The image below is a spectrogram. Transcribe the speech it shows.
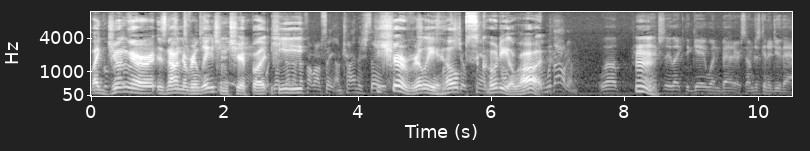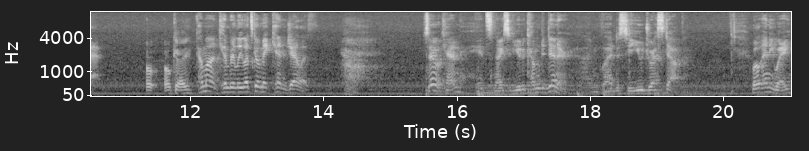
like Junior voted. is not in a relationship, gay but No, no, no, he that's not what I'm saying. I'm trying to say. he sure really you're supposed to helps Cody a lot. run Without him. Well, Hmm. I actually like the gay one better, so I'm just gonna do that. Oh, okay. Come on, Kimberly, let's go make Ken jealous. So, Ken, it's nice of you to come to dinner. I'm glad to see you dressed up. Well, anyway,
